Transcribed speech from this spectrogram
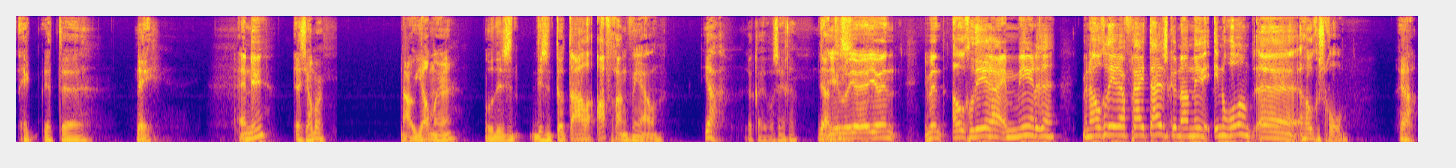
ik, het, eh, nee. En nu? Dat is jammer. Nou, jammer. Bedoel, Dit is, een- dit is een totale afgang van jou. Ja, dat kan je wel zeggen. Ja, je, is- je, je bent, je bent hoogleraar in meerdere... Bent hoogleraar vrije tijdskunde aan in, in Holland eh, Hogeschool. Ja.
